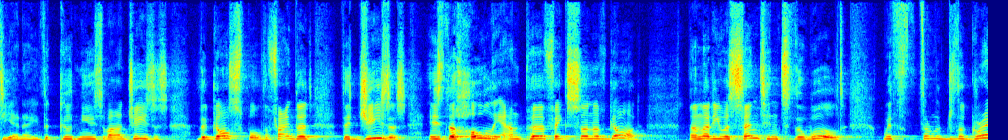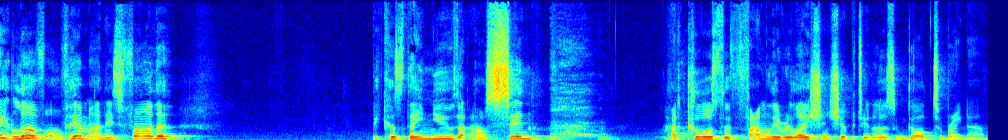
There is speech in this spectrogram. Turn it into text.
DNA, the good news about Jesus, the gospel, the fact that, that Jesus is the holy and perfect Son of God, and that he was sent into the world with the, the great love of him and his Father because they knew that our sin had caused the family relationship between us and God to break down.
